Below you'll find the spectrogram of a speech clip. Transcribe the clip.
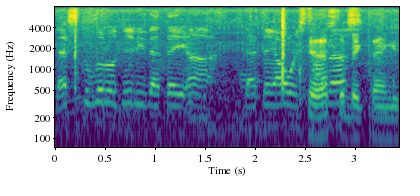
That's the little ditty that they uh, that they always Yeah, that's the big thing.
